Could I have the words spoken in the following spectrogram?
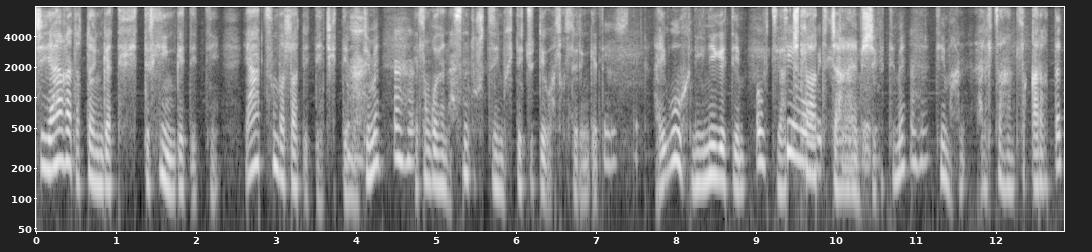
Чи яагаад одоо ингээд хитрхи ингээд идэв? Яадсан болоод идэв ч гэдэг юм уу тийм ээ? Ялангуяа насан туршсан эмэгтэйчүүдийг болохоор ингээд айгүй их нэг нэгээ тийм ядлоод байгаа юм шиг тийм ээ? Тийм харилцан хандлага гаргадаг.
